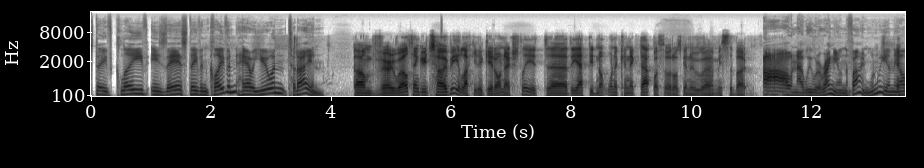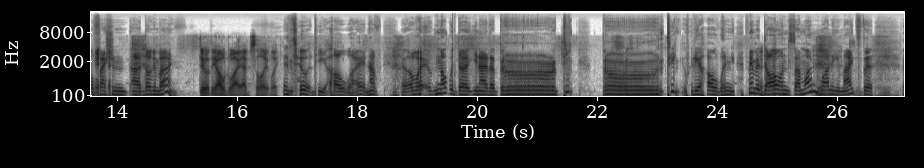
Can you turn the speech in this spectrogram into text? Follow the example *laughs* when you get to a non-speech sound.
Steve Cleave is there. Stephen Cleven, how are you and today? And um, very well, thank you, Toby. Lucky to get on. Actually, it uh, the app did not want to connect up. I thought I was going to uh, miss the boat. Oh no, we would have rung you on the phone, wouldn't we? In the old-fashioned *laughs* uh, dog and bone. Do it the old way, absolutely. *laughs* Do it the old way, enough. Uh, not with the you know the with your whole when you remember dialing someone, one of your mates. The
